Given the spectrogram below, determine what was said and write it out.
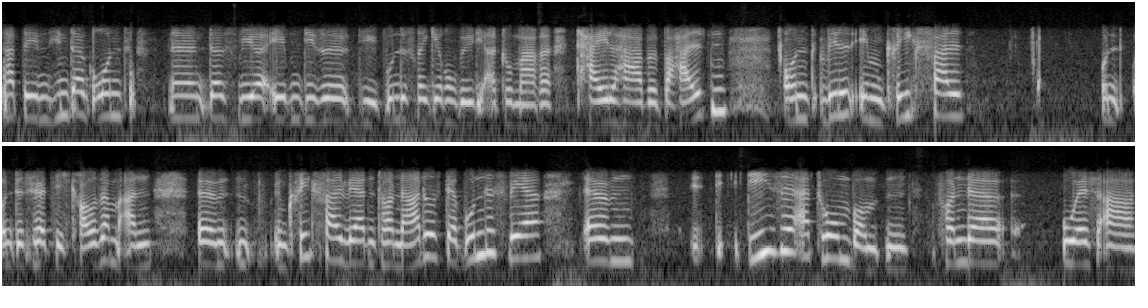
hat den Hintergrund, dass wir eben diese, die Bundesregierung will die atomare Teilhabe behalten und will im Kriegsfall und, und das hört sich grausam an. Ähm, Im Kriegsfall werden Tornados der Bundeswehr ähm, diese Atombomben von der USA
